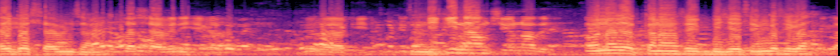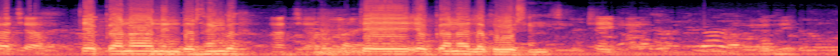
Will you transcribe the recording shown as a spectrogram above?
ਅਸੀਂ ਦੱਸਿਆ ਵੀ ਨਹੀਂ ਸਾਨੂੰ। ਦੱਸਿਆ ਵੀ ਨਹੀਂ ਹੈਗਾ। ਵੀ ਹੋਇਆ ਕੀ? ਕੀ ਕੀ ਨਾਮ ਸੀ ਉਹਨਾਂ ਦੇ? ਉਹਨਾਂ ਦਾ ਇੱਕ ਨਾਂ ਸੀ ਵਿਜੇ ਸਿੰਘ ਸੀਗਾ। ਅੱਛਾ। ਤੇ ਇੱਕ ਨਾਂ ਨਿੰਦਰ ਸਿੰਘ। ਅੱਛਾ। ਤੇ ਇੱਕ ਨਾਂ ਲਖਵੀਰ ਸਿੰਘ ਸੀ। ਠੀਕ ਹੈ।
